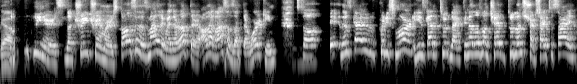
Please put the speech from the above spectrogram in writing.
Yeah. the cleaners, the tree trimmers, todo ese desmadre, güey, they're up there. All the razas up there working. So it, this guy is pretty smart. He's got two, like, you know, those lunch, two lunch trucks side to side.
